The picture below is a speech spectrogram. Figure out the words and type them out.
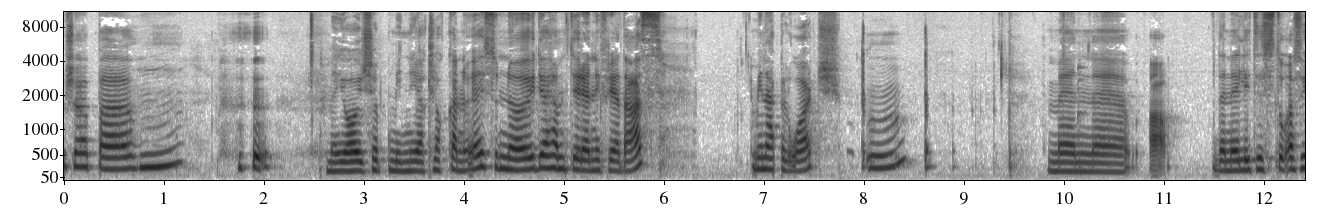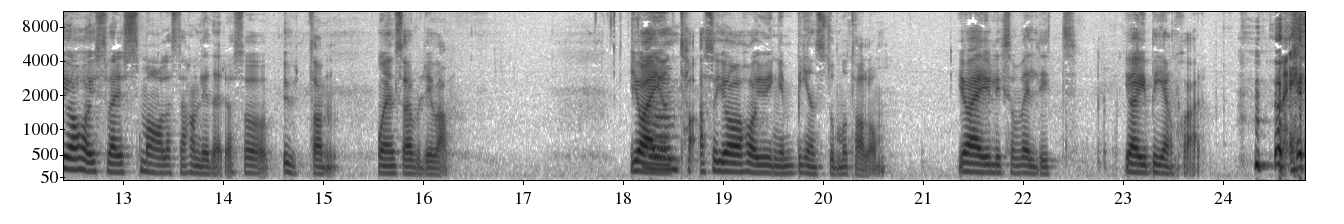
Och köpa... Mm. Men jag har ju köpt min nya klocka nu. Jag är så nöjd. Jag hämtade ju den i fredags. Min Apple Watch. Men eh, ja, den är lite stor. Alltså jag har ju Sveriges smalaste handleder. Alltså utan att ens överdriva. Jag, är ju Ja. en alltså jag har ju ingen benstomme att tala om. Jag är ju liksom väldigt, jag är ju benskör. Nej.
